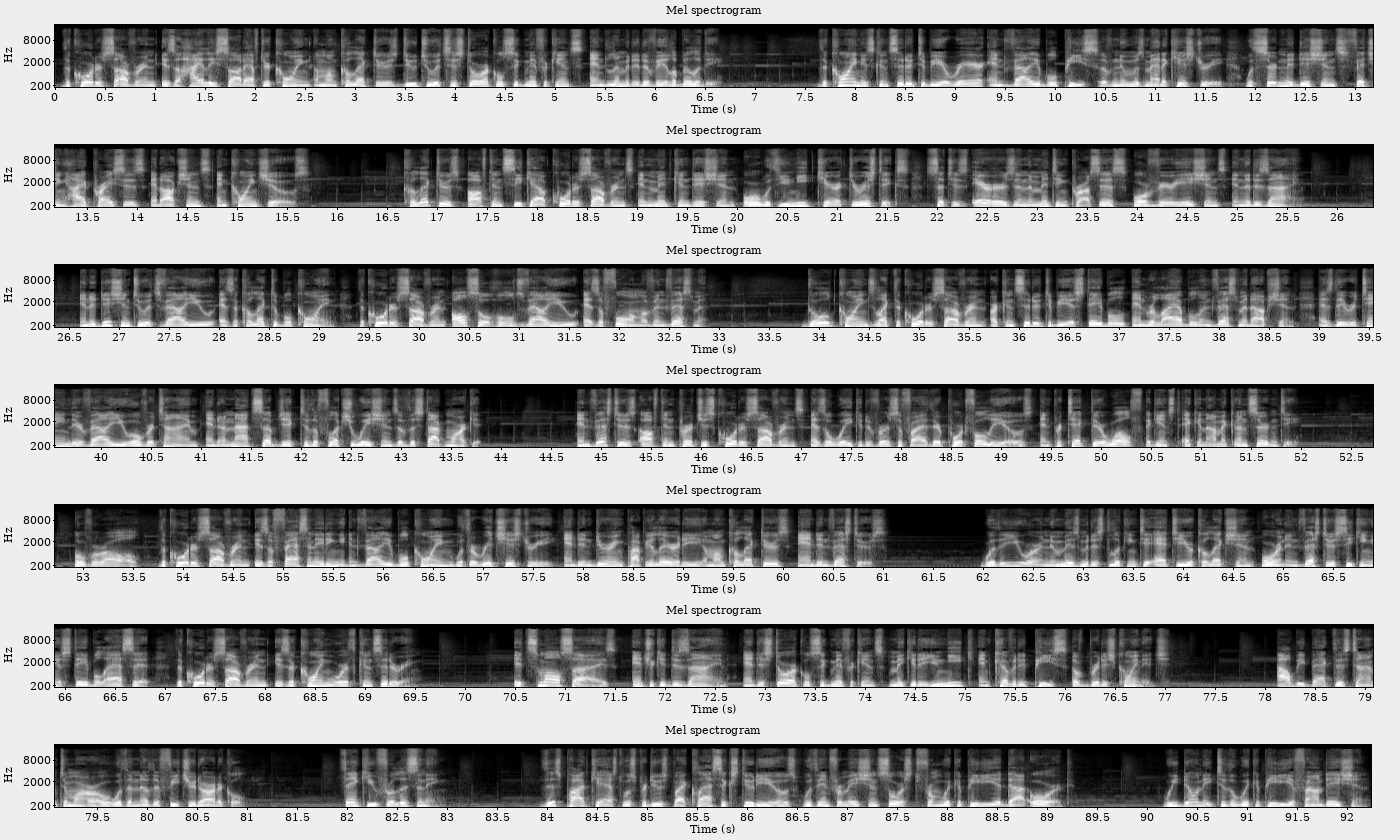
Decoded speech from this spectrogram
The quarter sovereign is a highly sought after coin among collectors due to its historical significance and limited availability. The coin is considered to be a rare and valuable piece of numismatic history, with certain editions fetching high prices at auctions and coin shows. Collectors often seek out quarter sovereigns in mint condition or with unique characteristics, such as errors in the minting process or variations in the design. In addition to its value as a collectible coin, the quarter sovereign also holds value as a form of investment. Gold coins like the quarter sovereign are considered to be a stable and reliable investment option as they retain their value over time and are not subject to the fluctuations of the stock market. Investors often purchase quarter sovereigns as a way to diversify their portfolios and protect their wealth against economic uncertainty. Overall, the quarter sovereign is a fascinating and valuable coin with a rich history and enduring popularity among collectors and investors. Whether you are a numismatist looking to add to your collection or an investor seeking a stable asset, the quarter sovereign is a coin worth considering. Its small size, intricate design, and historical significance make it a unique and coveted piece of British coinage. I'll be back this time tomorrow with another featured article. Thank you for listening. This podcast was produced by Klassic Studios with information sourced from Wikipedia.org. We donate to the Wikipedia Foundation,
